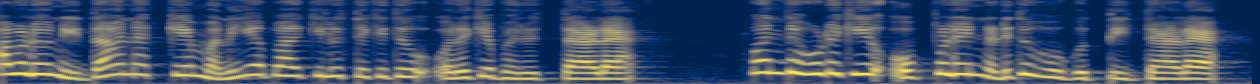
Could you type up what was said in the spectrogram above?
ಅವಳು ನಿಧಾನಕ್ಕೆ ಮನೆಯ ಬಾಗಿಲು ತೆಗೆದು ಹೊರಗೆ ಬರುತ್ತಾಳೆ. ಒಂದು ಹುಡುಗಿ ಒಬ್ಬಳೇ ನಡೆದು ಹೋಗುತ್ತಿದ್ದಾಳೆ.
